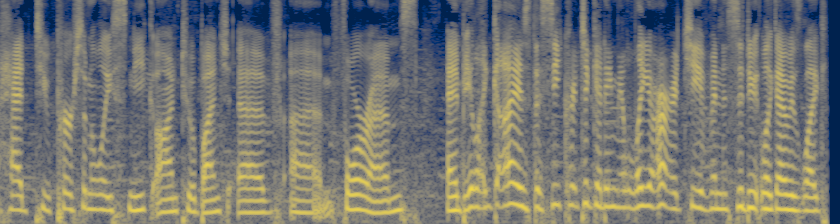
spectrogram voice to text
had to personally sneak onto a bunch of um, forums and be like, guys, the secret to getting the Liara achievement is to do like I was like,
